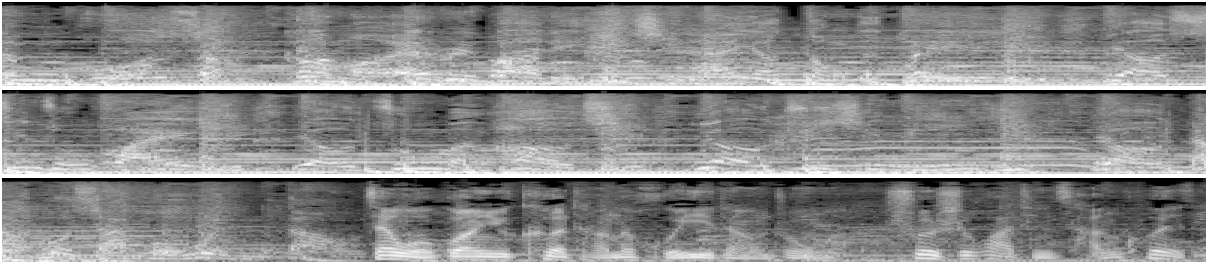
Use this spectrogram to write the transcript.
生活上。Come on everybody，一起来，要懂得推理，要心存怀疑，要充满好奇，要举起民意，要打破砂锅问到。在我关于课堂的回忆当中啊，说实话挺惭愧的，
